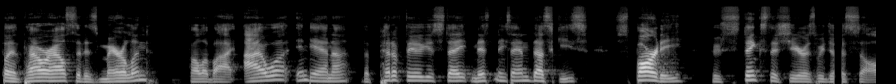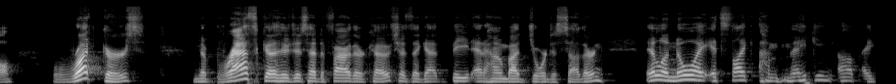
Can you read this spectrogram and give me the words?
playing the powerhouse that is Maryland, followed by Iowa, Indiana, the pedophilia state, Nittany Sandusky's, Sparty, who stinks this year, as we just saw, Rutgers, Nebraska, who just had to fire their coach as they got beat at home by Georgia Southern, Illinois. It's like I'm making up a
